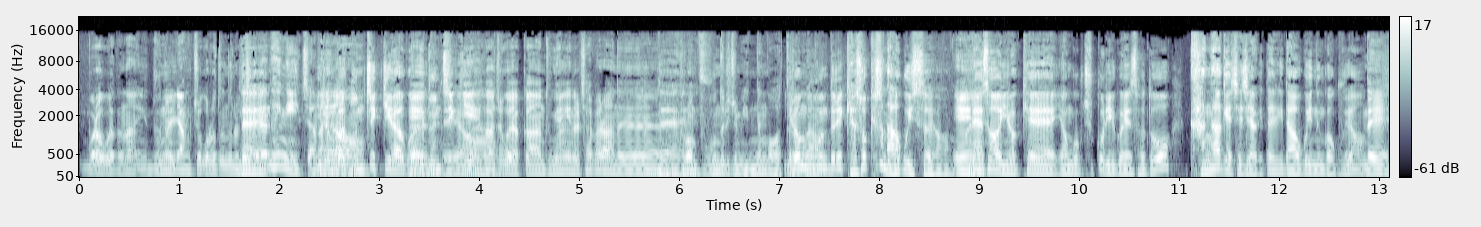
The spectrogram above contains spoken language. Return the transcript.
뭐라고 해야 되나 이 눈을 양쪽으로 눈으로 네. 찌는 행위 있잖아요. 이른바 눈찍기라고 네, 하는데요. 눈찍기 해가지고 약간 동양인을 차별하는 네. 그런 부분들이 좀 있는 것 같아요. 이런 부분들이 계속해서 나오고 있어요. 예. 그래서 이렇게 영국 축구 리그에서도 강하게 제재하겠다 이렇게 나오고 있는 거고요. 네.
